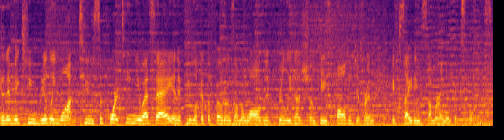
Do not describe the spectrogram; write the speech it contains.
and it makes you really want to support Team USA and if you look at the photos on the walls it really does showcase all the different exciting Summer Olympic sports.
